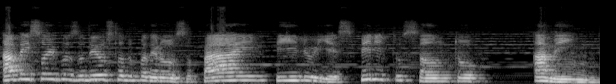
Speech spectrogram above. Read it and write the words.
Abençoe-vos o Deus Todo-Poderoso, Pai, Filho e Espírito Santo. Amém.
